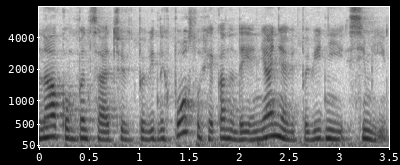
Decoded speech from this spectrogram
на компенсацію відповідних послуг, яка надає няня відповідній сім'ї.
